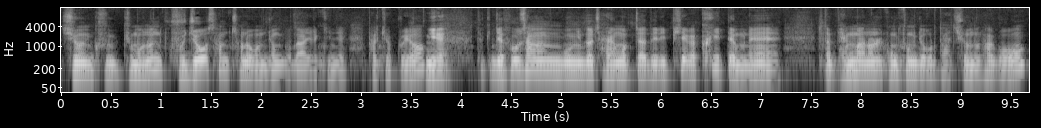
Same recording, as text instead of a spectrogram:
지원 구- 규모는 9조 3천억 원 정도다. 이렇게 이제 밝혔고요. 예. 특히 이제 소상공인들 자영업자들이 피해가 크기 때문에 일단 100만 원을 공통적으로 다 지원을 하고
